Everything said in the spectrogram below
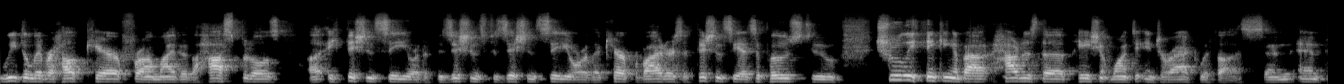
we deliver healthcare from either the hospitals uh, efficiency or the physician's physiciancy or the care provider's efficiency as opposed to truly thinking about how does the patient want to interact with us. And and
